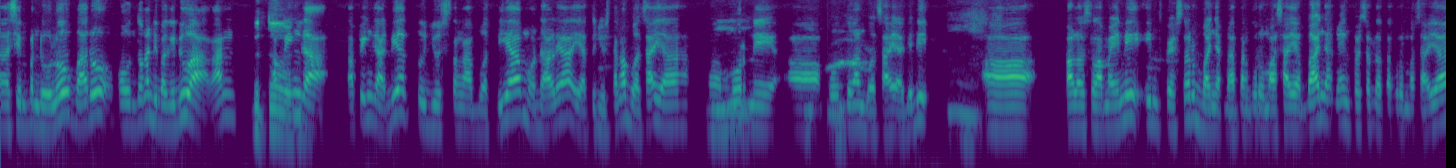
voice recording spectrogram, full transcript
uh, simpen dulu baru keuntungan dibagi dua kan? Betul. Tapi enggak, tapi enggak dia tujuh setengah buat dia modalnya ya tujuh setengah buat saya hmm. murni uh, keuntungan buat saya. Jadi hmm. uh, kalau selama ini investor banyak datang ke rumah saya, banyak investor datang ke rumah saya,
